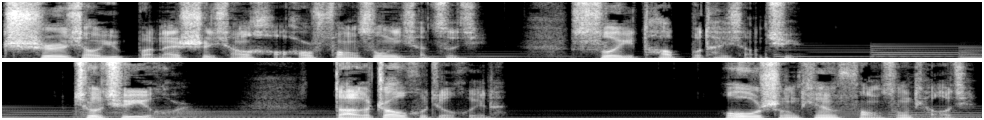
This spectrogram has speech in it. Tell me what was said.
池小雨本来是想好好放松一下自己，所以她不太想去，就去一会儿，打个招呼就回来。欧胜天放松条件，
